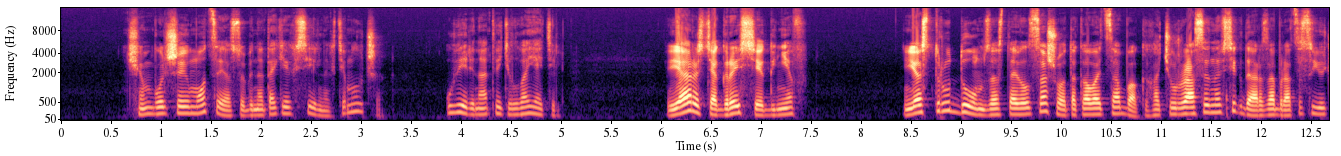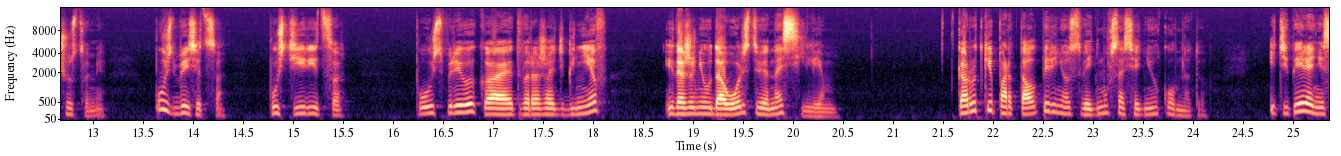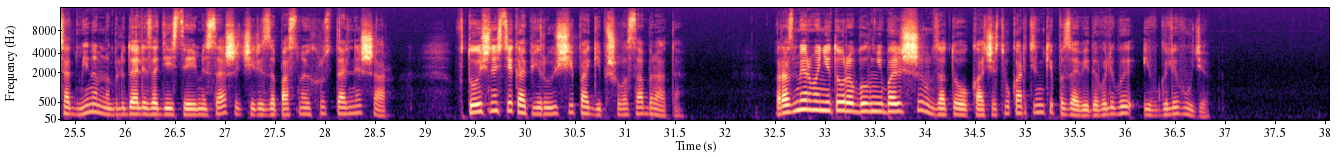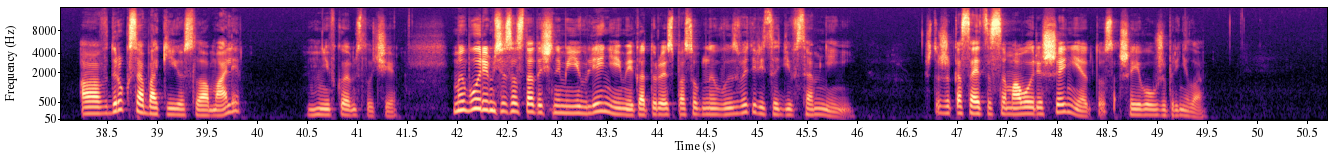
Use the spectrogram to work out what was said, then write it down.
«Чем больше эмоций, особенно таких сильных, тем лучше», — уверенно ответил воятель. «Ярость, агрессия, гнев. Я с трудом заставил Сашу атаковать собак и хочу раз и навсегда разобраться с ее чувствами. Пусть бесится, пусть ярится, пусть привыкает выражать гнев и даже неудовольствие насилием. Короткий портал перенес ведьму в соседнюю комнату. И теперь они с админом наблюдали за действиями Саши через запасной хрустальный шар, в точности копирующий погибшего собрата. Размер монитора был небольшим, зато качеству картинки позавидовали бы и в Голливуде. А вдруг собаки ее сломали? Ни в коем случае. Мы боремся с остаточными явлениями, которые способны вызвать рецидив сомнений. Что же касается самого решения, то Саша его уже приняла.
